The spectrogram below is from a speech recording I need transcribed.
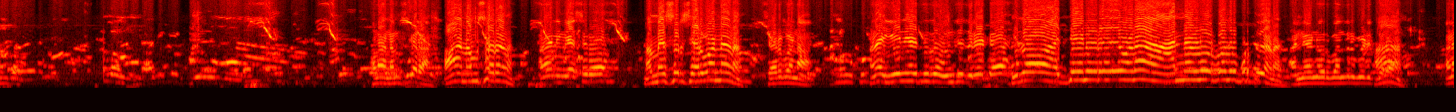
ನಂಬರ್ ಅಣ್ಣ ನಮಸ್ಕಾರ. ಹಾ ನಮಸ್ಕಾರ ಅಣ್ಣ. ಅಣ್ಣ ನಿಮ್ ಹೆಸರು? ನಮ್ಮ ಹೆಸರು ಶರವಣ್ಣ ಅಣ್ಣ. ಅಣ್ಣ ಏನ್ ಹೇಳ್ತಿದ್ದ? ಒಂದಿದ್ ರೇಟ್ ಇದು ಹದಿನೈದು ನೂರ ಅಣ್ಣ ಹನ್ನೆರಡು ನೂರು ಬಂದ್ರೆ ಬಿಡ್ತೀವಿ ಅಣ್ಣ. ಹನ್ನೆರಡು ನೂರು ಬಂದ್ರೆ ಬಿಡ್ತೀರಾ ಅಣ್ಣ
